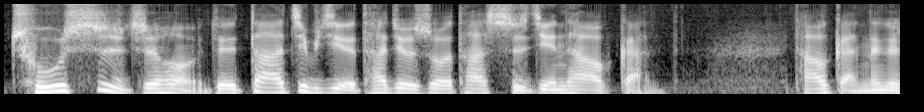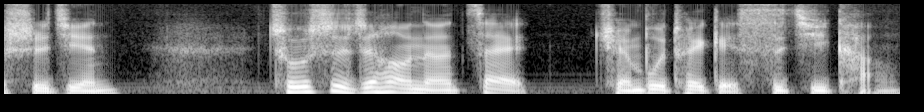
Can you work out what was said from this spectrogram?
出事之后，对大家记不记得？他就说他时间他要赶，他要赶那个时间。出事之后呢，再全部推给司机扛，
